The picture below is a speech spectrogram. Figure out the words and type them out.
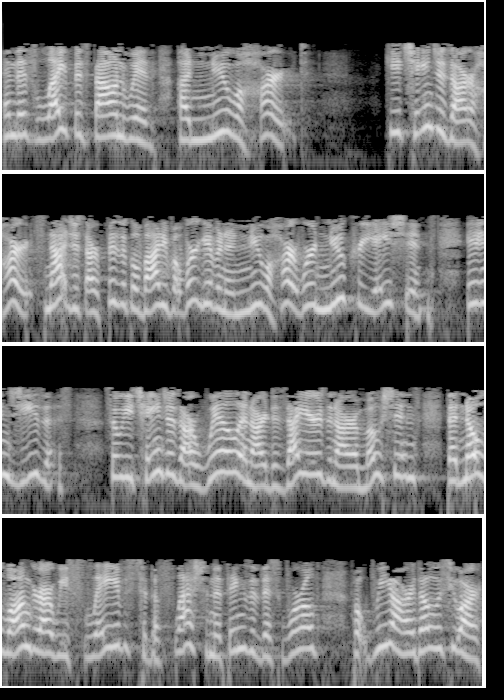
And this life is found with a new heart. He changes our hearts, not just our physical body, but we're given a new heart. We're new creations in Jesus. So he changes our will and our desires and our emotions that no longer are we slaves to the flesh and the things of this world, but we are those who are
